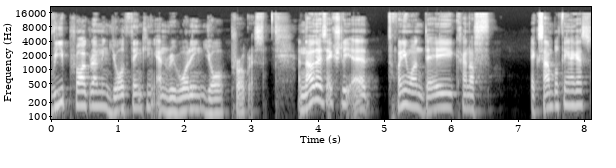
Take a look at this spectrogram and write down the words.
reprogramming your thinking, and rewarding your progress. And now there's actually a 21 day kind of example thing, I guess.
